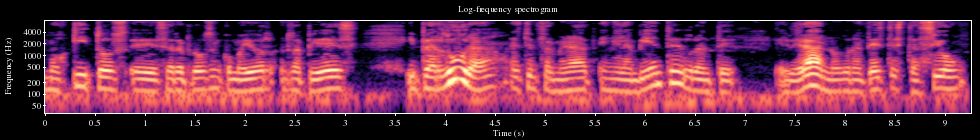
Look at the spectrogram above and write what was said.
mosquitos eh, se reproducen con mayor rapidez y perdura esta enfermedad en el ambiente durante el verano, durante esta estación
